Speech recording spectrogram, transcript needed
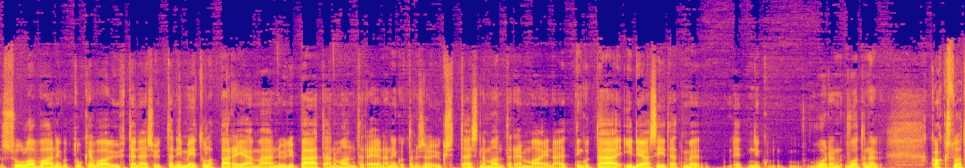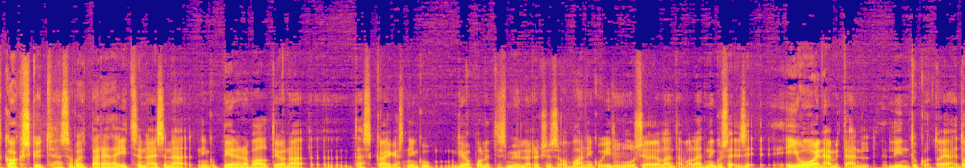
sulavaa, niin kuin tukevaa yhtenäisyyttä, niin me ei tulla pärjäämään ylipäätään mantereena, niin kuin tämmöisenä yksittäisenä mantereen maina. Että niin kuin tämä idea siitä, että me että niin kuin vuoden, vuotena 2020 sä voit pärjätä itsenäisenä niin kuin pienenä valtiona tässä kaikessa niin kuin geopoliittisessa myllerryksessä on vaan niin kuin illuusio jollain tavalla. Että niin kuin se, se, ei ole enää mitään lintukotoja. Että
